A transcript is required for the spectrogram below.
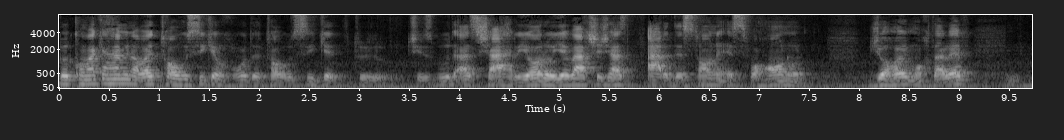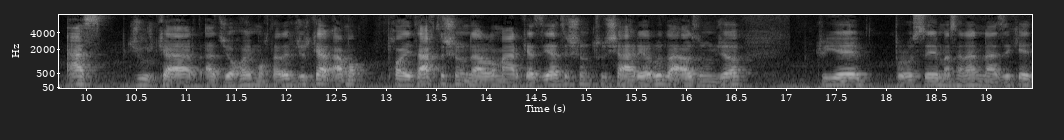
به کمک همین آقای تاووسی که خود تاووسی که تو چیز بود از شهریار و یه بخشش از اردستان اصفهان و جاهای مختلف اسب جور کرد از جاهای مختلف جور کرد. اما پایتختشون در واقع مرکزیتشون تو شهریار بود و از اونجا توی پروسه مثلا نزدیک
